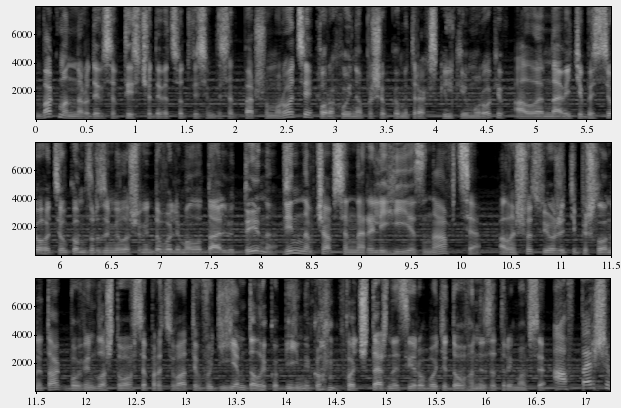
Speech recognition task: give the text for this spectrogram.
Бакман народився в 1981 році. Порахуй, напиши в коментарях, скільки йому років. Але навіть і без цього цілком зрозуміло, що він доволі молода людина. Він навчався на релігієзнавця, але щось в його житті пішло не так, бо він влаштувався працювати водієм далекобійником, хоч теж на цій роботі довго не затримався. А вперше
